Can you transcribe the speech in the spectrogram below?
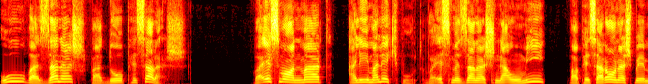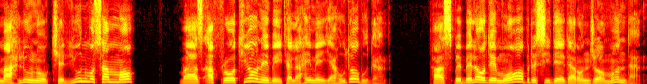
او و زنش و دو پسرش. و اسم آن مرد علی ملک بود و اسم زنش نعومی و پسرانش به محلون و کلیون مسما و از افراتیان بیت لحم یهودا بودند. پس به بلاد معاب رسیده در آنجا ماندند.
